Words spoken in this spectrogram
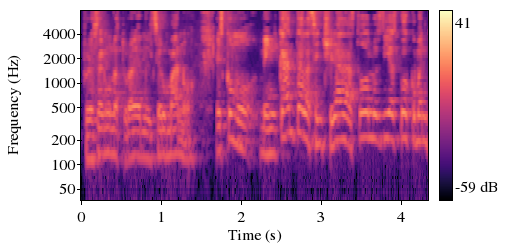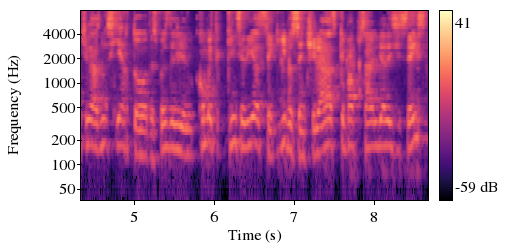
Pero es algo natural en el ser humano. Es como, me encantan las enchiladas, todos los días puedo comer enchiladas. No es cierto. Después de cómete 15 días seguidos enchiladas, ¿qué va a pasar el día 16?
